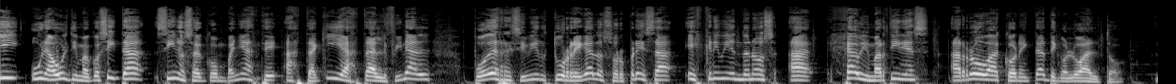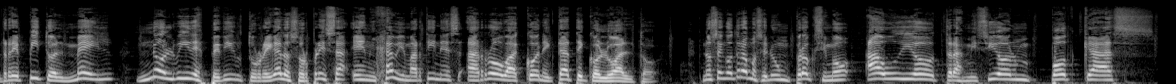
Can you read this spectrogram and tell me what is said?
Y una última cosita, si nos acompañaste hasta aquí, hasta el final, podés recibir tu regalo sorpresa escribiéndonos a Javi Martínez arroba con lo alto. Repito el mail, no olvides pedir tu regalo sorpresa en Javi Martínez arroba conectate con lo alto. Nos encontramos en un próximo audio, transmisión, podcast,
